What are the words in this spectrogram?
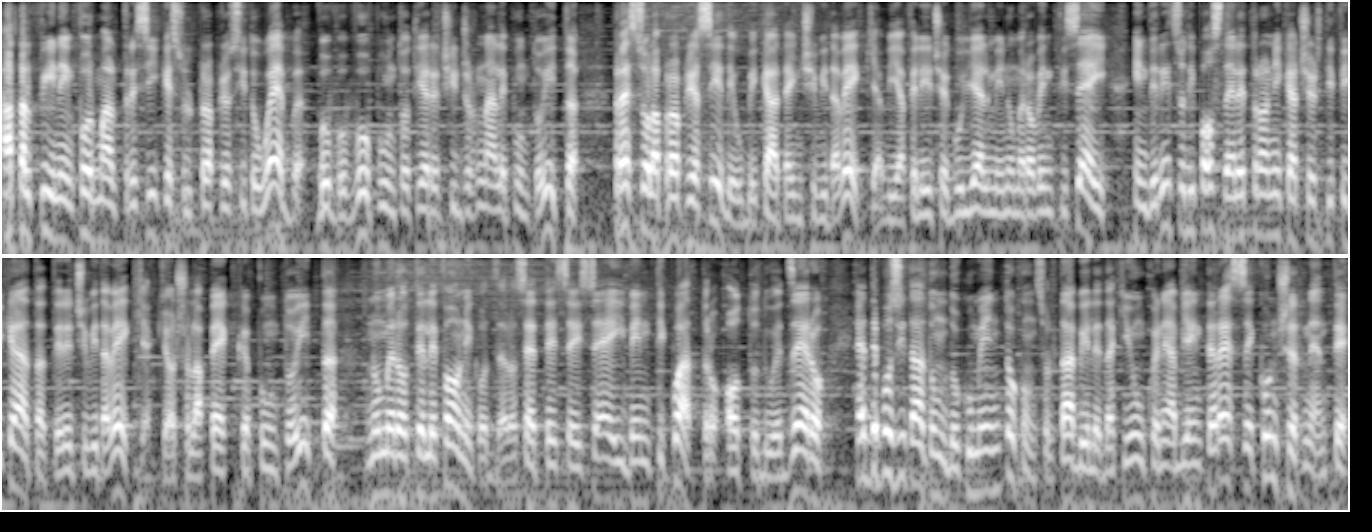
A tal fine informa altresì che sul proprio sito web www.trcgiornale.it, presso la propria sede ubicata in Civitavecchia, via Felice Guglielmi numero 26, indirizzo di posta elettronica certificata telecivitavecchia, chiocciolapec.it, numero telefonico 0766 24 820, è depositato un documento consultabile da chiunque ne abbia interesse concernente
